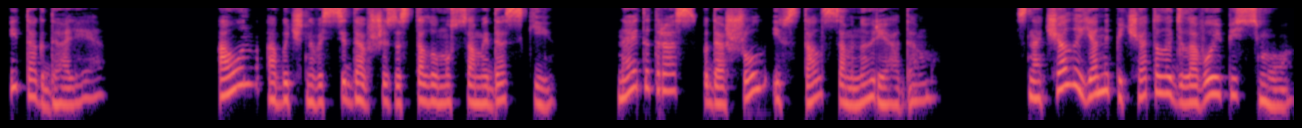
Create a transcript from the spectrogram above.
и так далее. А он, обычно восседавший за столом у самой доски, на этот раз подошел и встал со мной рядом. Сначала я напечатала деловое письмо,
